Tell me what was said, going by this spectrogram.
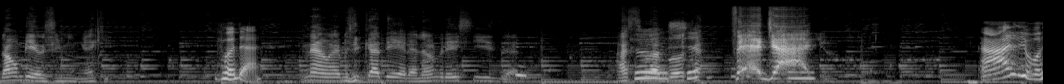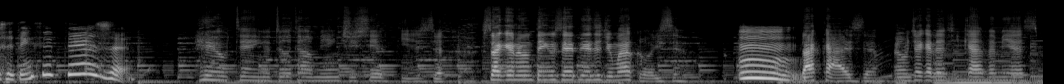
Dá um beijo em mim aqui. Vou dar. Não, é brincadeira, não precisa. A sua Poxa. boca fede alho. Ali, você tem certeza? Eu tenho totalmente certeza. Só que eu não tenho certeza de uma coisa. Hum. Da casa. Onde que ela ficava mesmo?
